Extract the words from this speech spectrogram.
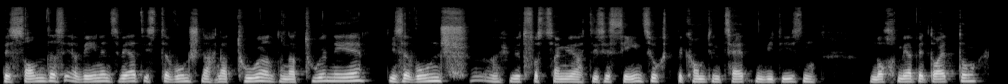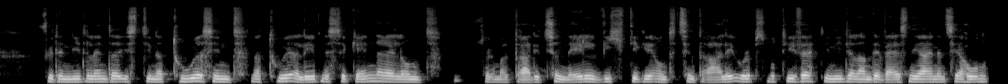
Besonders erwähnenswert ist der Wunsch nach Natur und Naturnähe. Dieser Wunsch, ich würde fast sagen, ja, diese Sehnsucht bekommt in Zeiten wie diesen noch mehr Bedeutung. Für den Niederländer ist die Natur, sind Naturerlebnisse generell und sagen wir mal, traditionell wichtige und zentrale Urlaubsmotive. Die Niederlande weisen ja einen sehr hohen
